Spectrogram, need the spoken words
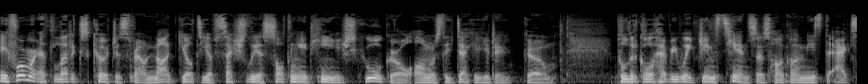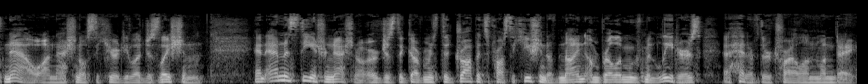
A former athletics coach is found not guilty of sexually assaulting a teenage schoolgirl almost a decade ago. Political heavyweight James Tien says Hong Kong needs to act now on national security legislation. And Amnesty International urges the government to drop its prosecution of nine umbrella movement leaders ahead of their trial on Monday.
